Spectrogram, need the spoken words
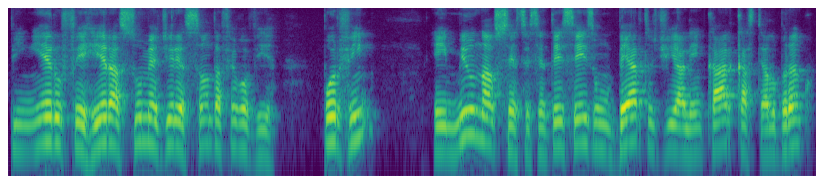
Pinheiro Ferreira assume a direção da ferrovia. Por fim, em 1966, Humberto de Alencar Castelo Branco,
